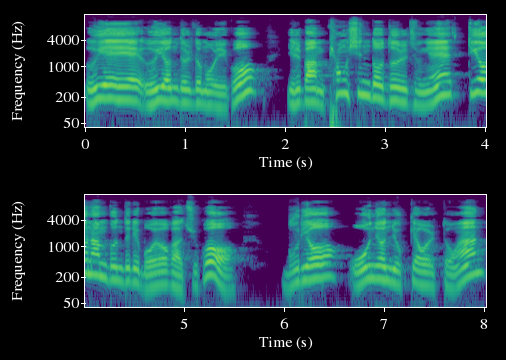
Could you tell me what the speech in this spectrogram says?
의회의 의원들도 모이고 일반 평신도들 중에 뛰어난 분들이 모여가지고 무려 5년 6개월 동안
